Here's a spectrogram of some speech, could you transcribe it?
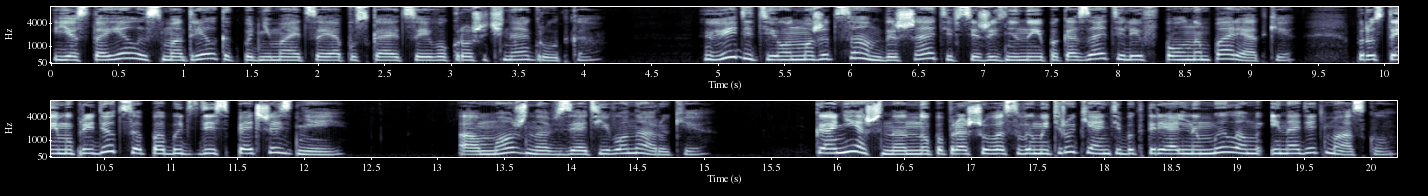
Я стоял и смотрел, как поднимается и опускается его крошечная грудка. Видите, он может сам дышать, и все жизненные показатели в полном порядке. Просто ему придется побыть здесь 5-6 дней. А можно взять его на руки? Конечно, но попрошу вас вымыть руки антибактериальным мылом и надеть маску.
